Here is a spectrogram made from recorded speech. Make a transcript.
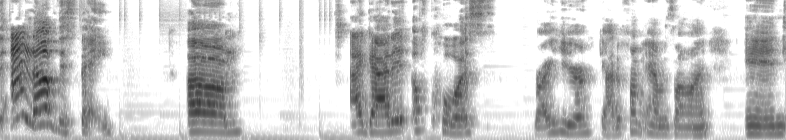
I love this thing. Um, I got it, of course, right here. Got it from Amazon. And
